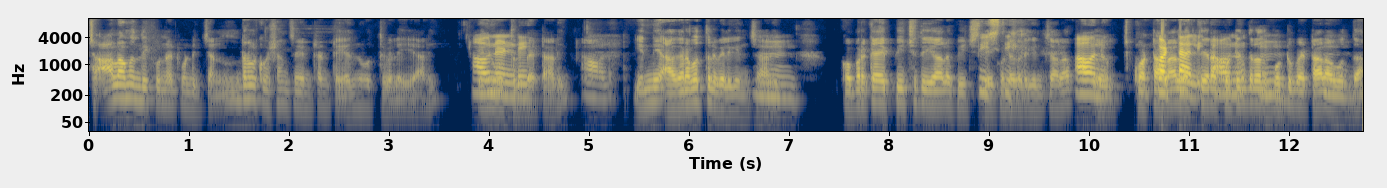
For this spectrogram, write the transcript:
చాలా మందికి ఉన్నటువంటి జనరల్ క్వశ్చన్స్ ఏంటంటే ఎన్ని అవునండి ఒత్తులు పెట్టాలి ఎన్ని అగరబత్తులు వెలిగించాలి. కొబ్బరికాయ పీచు తీయాలా పీచు తీయకుండా. వెలిగించాలా. కొట్టాలా. కొట్టిన తర్వాత. బొట్టు పెట్టాలా. వద్దా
